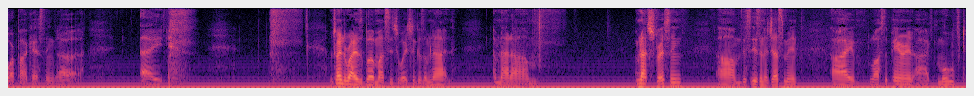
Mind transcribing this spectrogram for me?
are podcasting. Uh, I I'm trying to rise above my situation because I'm not I'm not um I'm not stressing. Um, this is an adjustment. I lost a parent. I've moved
